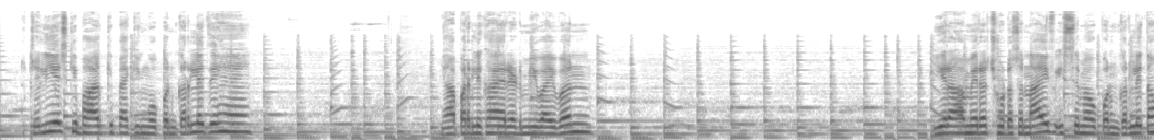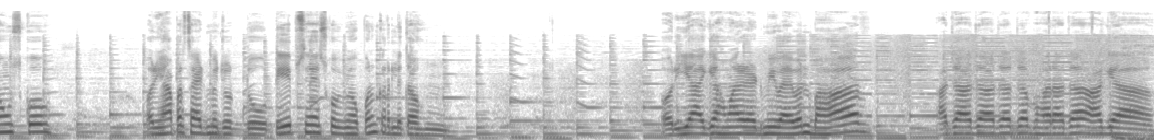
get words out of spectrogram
तो चलिए इसकी बाहर की पैकिंग ओपन कर लेते हैं। यहाँ पर लिखा है रेडमी वाई Y1 ये रहा मेरा छोटा सा नाइफ इससे मैं ओपन कर लेता हूँ उसको। और यहाँ पर साइड में जो दो टेप्स हैं, इसको भी मैं ओपन कर लेता हूँ। और ये आ गया हमारा रेडमी वाई वन बाहर। आजा आजा आजा आजा, बाहर आजा, आ गया।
